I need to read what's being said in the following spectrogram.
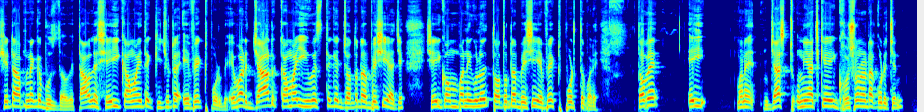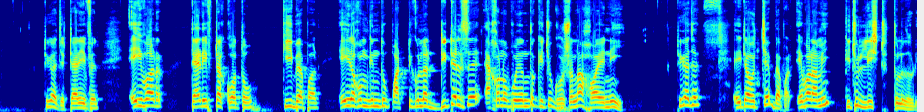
সেটা আপনাকে বুঝতে হবে। তাহলে সেই কামাইতে কিছুটা এফেক্ট পড়বে। এবার যার কামাই ইউএস থেকে যতটা বেশি আছে, সেই কোম্পানিগুলো ততটা বেশি এফেক্ট পড়তে পারে। তবে এই মানে জাস্ট উনি আজকে এই ঘোষণাটা করেছেন ঠিক আছে? ট্যারিফের এইবার ট্যারিফটা কত? কি ব্যাপার? এই রকম কিন্তু পার্টিকুলার ডিটেলসে এখনও পর্যন্ত কিছু ঘোষণা হয়নি। ঠিক আছে? এইটা হচ্ছে ব্যাপার। এবার আমি কিছু লিস্ট তুলে ধরি।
